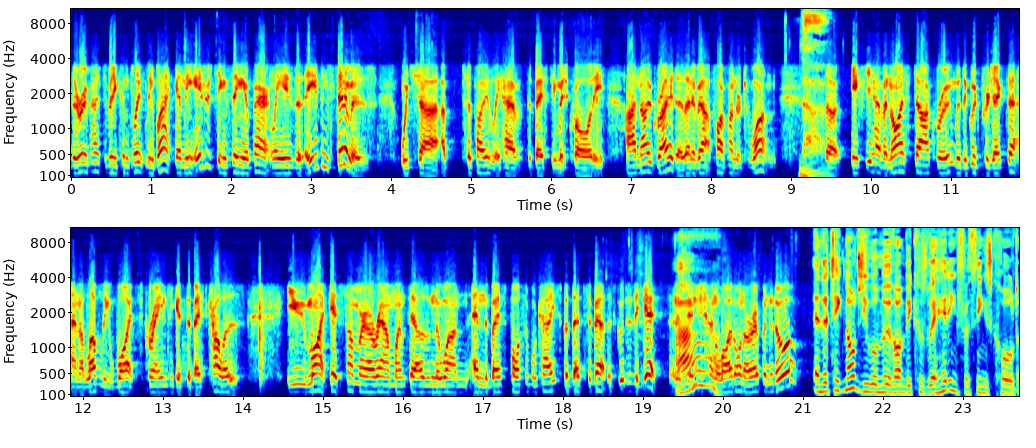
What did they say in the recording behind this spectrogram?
the room has to be completely black. And the interesting thing apparently is that even cinemas, which uh, supposedly have the best image quality, are no greater than about 500 to 1. No. So if you have a nice dark room with a good projector and a lovely white screen to get the best colours, you might get somewhere around 1,000 to 1 and the best possible case, but that's about as good as it gets. And as soon as you Ah. turn a light on or open a door, And the technology will move on because we're heading for things called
